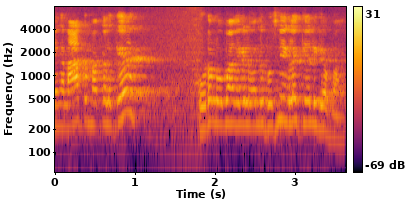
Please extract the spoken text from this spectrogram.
எங்கள் நாட்டு மக்களுக்கு உடல் உபாதைகள் வந்து போச்சுன்னு எங்களை கேள்வி கேட்பாங்க.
